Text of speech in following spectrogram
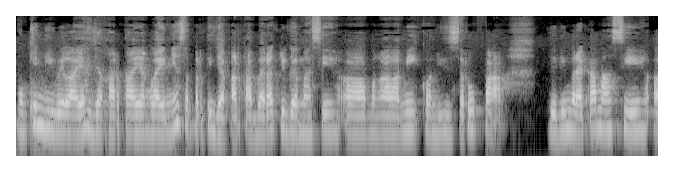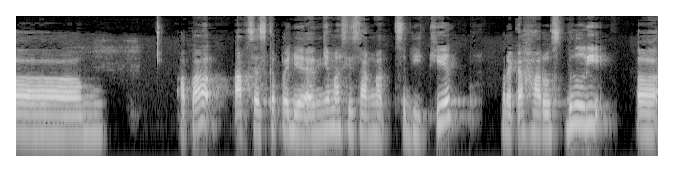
Mungkin di wilayah Jakarta yang lainnya seperti Jakarta Barat juga masih eh, mengalami kondisi serupa. Jadi mereka masih em, apa akses ke PDAM-nya masih sangat sedikit. Mereka harus beli eh,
